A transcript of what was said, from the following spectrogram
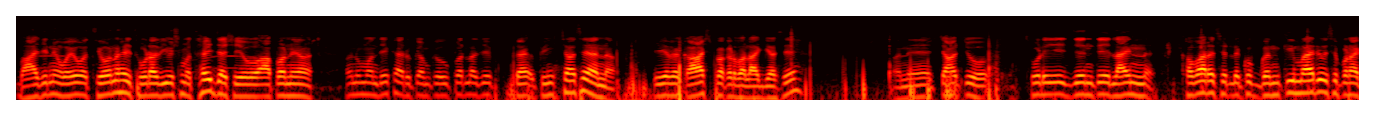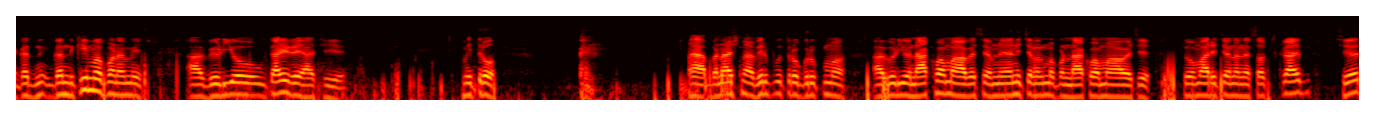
બાજને એવો થયો નથી થોડા દિવસમાં થઈ જશે એવો આપણને અનુમાન દેખાયું કેમ કે ઉપરના જે પીંછા છે એના એ હવે કાશ પકડવા લાગ્યા છે. અને ચાંચો થોડી જેમ તે લાઈન ખવારે છે એટલે ખૂબ ગંદકી માર્યું છે, પણ આ ગંદ- ગંદકીમાં પણ અમે આ વીડિયો ઉતારી રહ્યા છીએ. મિત્રો, આ બનાસના વીરપુત્રો ગ્રુપમાં આ વીડિયો નાખવામાં આવે છે અને એની ચેનલમાં પણ નાખવામાં આવે છે. તો અમારી ચેનલને સબસ્ક્રાઈબ શેર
